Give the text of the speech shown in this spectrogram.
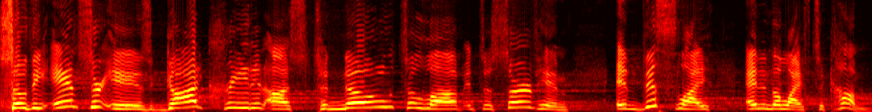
So the answer is God created us to know, to love, and to serve Him in this life and in the life to come.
